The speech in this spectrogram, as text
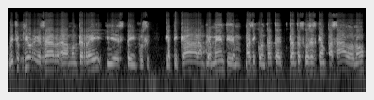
de hecho quiero regresar a Monterrey y este y pues platicar ampliamente y demás y contarte tantas cosas que han pasado, ¿no?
